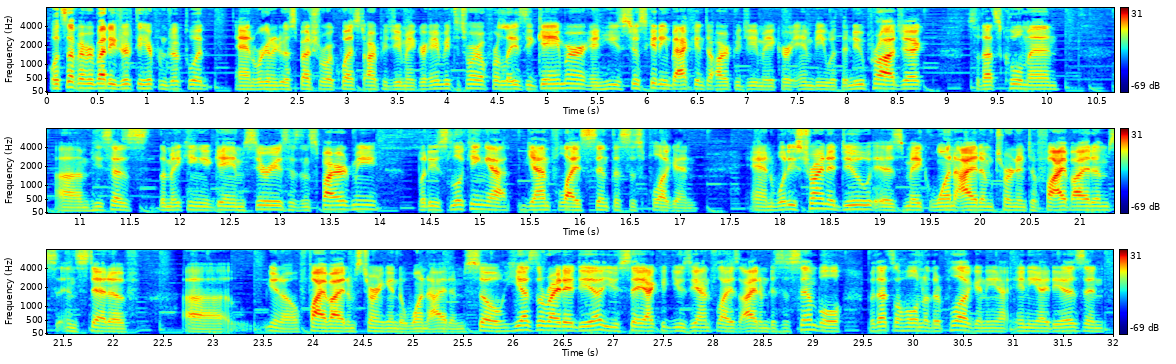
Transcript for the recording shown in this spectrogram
What's up everybody, Drifty here from Driftwood, and we're going to do a special request RPG Maker MV tutorial for Lazy Gamer, and he's just getting back into RPG Maker MV with a new project, so that's cool man. Um, he says the Making a Game series has inspired me, but he's looking at Yanfly's synthesis plugin, and what he's trying to do is make one item turn into five items instead of uh, you know, five items turning into one item. So he has the right idea. You say I could use Yanfly's item disassemble, but that's a whole nother plug. Any any ideas? And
